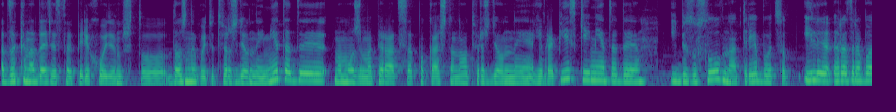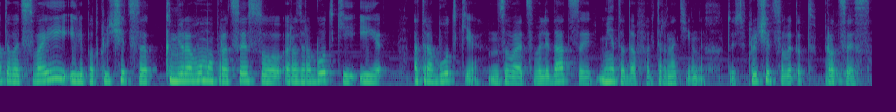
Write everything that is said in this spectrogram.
от законодательства переходим, что должны быть утвержденные методы. Мы можем опираться пока что на утвержденные европейские методы. И, безусловно, требуется или разрабатывать свои, или подключиться к мировому процессу разработки и отработки, называется, валидации методов альтернативных. То есть включиться в этот процесс.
